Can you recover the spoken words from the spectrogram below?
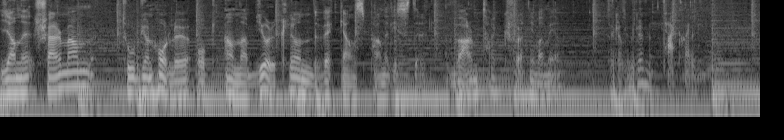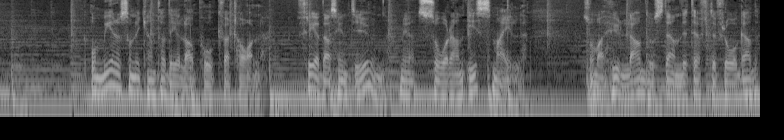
Janne Scherman, Torbjörn Hollö och Anna Björklund, veckans panelister. Varmt tack för att ni var med. Tackar så mycket. Tack själv. Och mer som ni kan ta del av på Kvartal. Fredagsintervjun med Soran Ismail som var hyllad och ständigt efterfrågad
